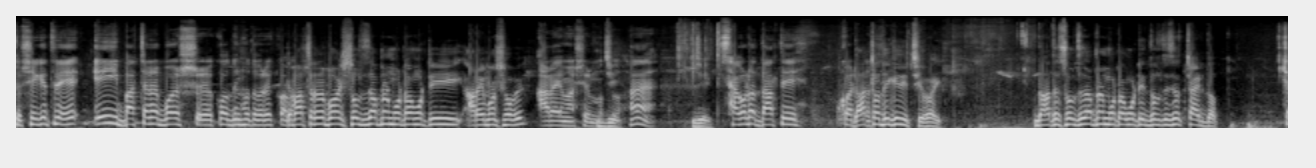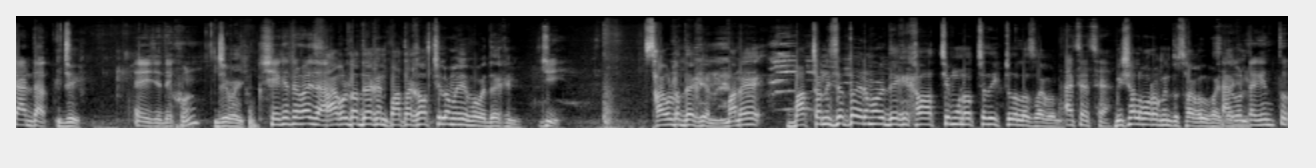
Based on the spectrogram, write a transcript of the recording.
তো সেক্ষেত্রে এই বাচ্চাটার বয়স কতদিন হতে পারে? বাচ্চাটার বয়স চলতেছে আপনার মোটামুটি আড়াই মাস হবে। আড়াই মাসের মতো হ্যাঁ। জি। ছাগলটার দাঁতে দাঁতটা দেখে দিচ্ছি ভাই। দাঁতে চলতেছে আপনার মোটামুটি চলতেছে চার দাঁত। চার দাঁত? জি। এই যে দেখুন। জি ভাই। সেক্ষেত্রে ভাই ছাগলটা দেখেন পাতা খাওয়াচ্ছিলাম এইভাবে দেখেন। জি। ছাগলটা দেখেন মানে বাচ্চা নিচে তো এরকম দেখে খাওয়াচ্ছি মনে হচ্ছে যে একটু তোলা ছাগল। আচ্ছা আচ্ছা। বিশাল বড় কিন্তু ছাগল ভাই ছাগলটা কিন্তু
